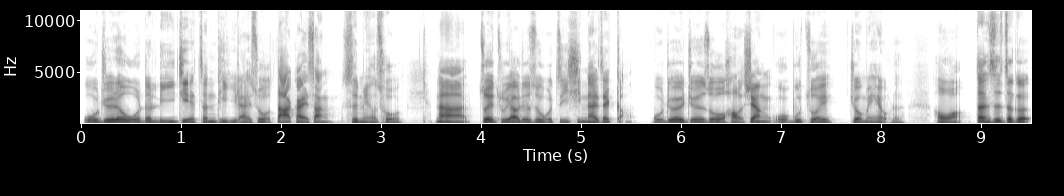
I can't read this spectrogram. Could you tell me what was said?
我觉得我的理解整体来说大概上是没有错。那最主要就是我自己心态在搞，我就会觉得说好像我不追就没有了，好吧？但是这个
